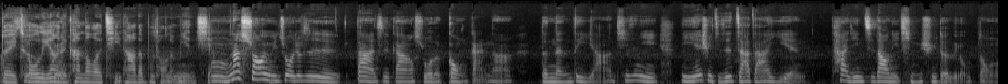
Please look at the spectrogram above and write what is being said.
对抽离，让对你看到了其他的不同的面相。嗯，那双鱼座就是当然是刚刚说的共感啊的能力啊。其实你你也许只是眨眨眼，他已经知道你情绪的流动了，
